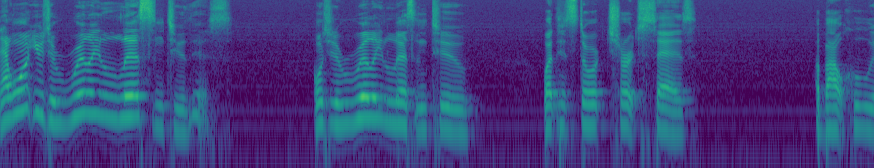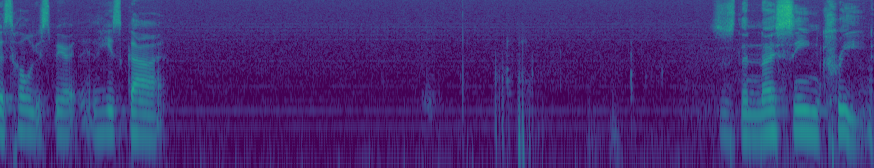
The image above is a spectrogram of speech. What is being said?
And I want you to really listen to this. I want you to really listen to what the historic church says about who is Holy Spirit, and He's God. This is the Nicene Creed.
